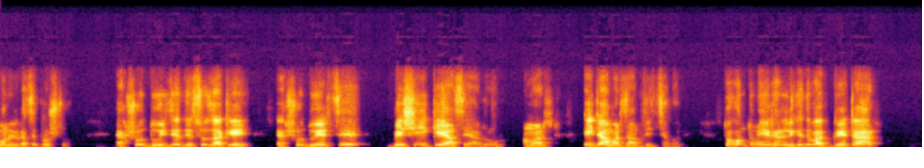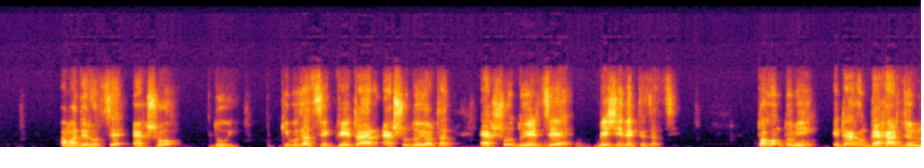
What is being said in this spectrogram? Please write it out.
মনের কাছে প্রশ্ন। একশো দুই যে দেশো যাকে, একশো দুইয়ের চেয়ে বেশি কে আছে আর রোল আমার এইটা আমার জানতে ইচ্ছা করে। তখন তুমি এখানে লিখে দেবা, গ্রেটার আমাদের হচ্ছে একশো দুই। কি বুঝাচ্ছে? গ্রেটার একশো দুই অর্থাৎ একশো দুইয়ের চেয়ে বেশি দেখতে যাচ্ছি। তখন তুমি এটা এখন দেখার জন্য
